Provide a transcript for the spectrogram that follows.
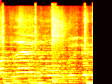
a plan away.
